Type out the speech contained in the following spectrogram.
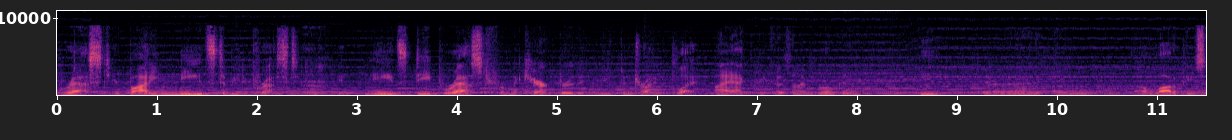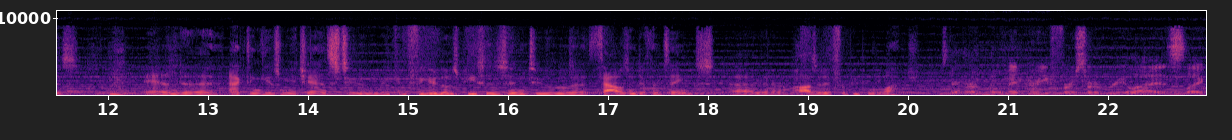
rest. Your body needs to be depressed. Mm. It needs deep rest from the character that you've been trying to play. I act because I'm broken in A lot of pieces. and uh, acting gives me a chance to reconfigure those pieces into a thousand different things uh, that are positive for people to watch. Was there a moment where you first sort of realized, like,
